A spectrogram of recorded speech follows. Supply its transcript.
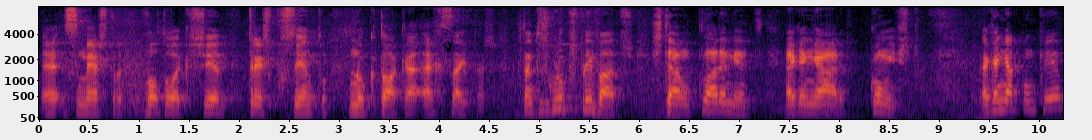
eh, semestre, voltou a crescer 3% no que toca a receitas. Portanto, os grupos privados estão claramente a ganhar com isto. A ganhar com quê?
